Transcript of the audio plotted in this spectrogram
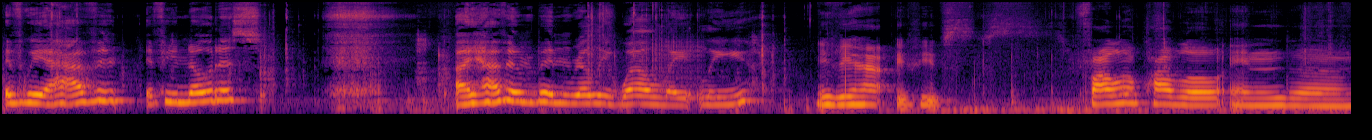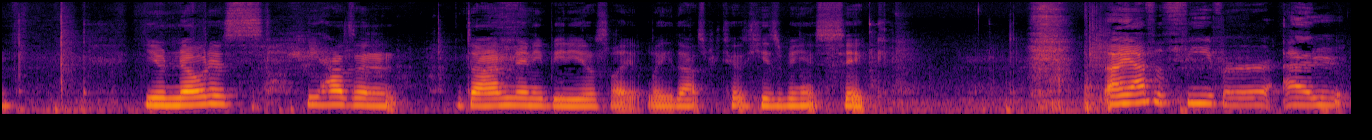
If we haven't, if you notice, I haven't been really well lately. if you have if you follow Pablo and um, you notice he hasn't done any videos lately, that's because he's been sick. I have a fever and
